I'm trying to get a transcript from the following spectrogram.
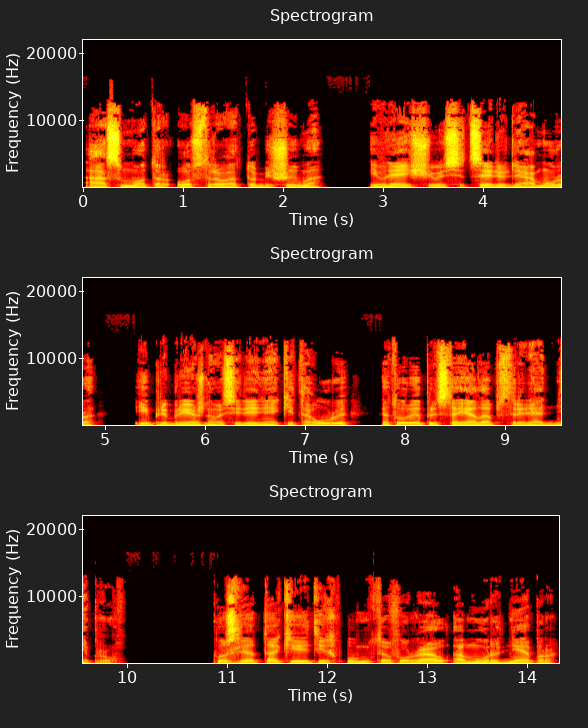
а осмотр острова Тобишима, являющегося целью для Амура, и прибрежного селения Китауры, которое предстояло обстрелять Днепру. После атаки этих пунктов Урал, Амур Днепр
